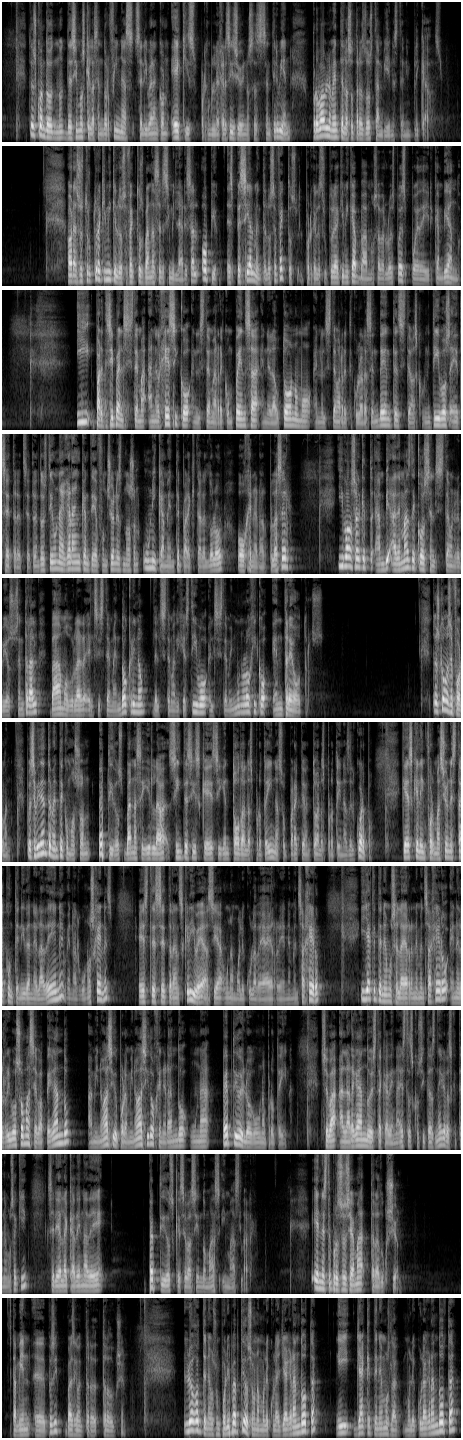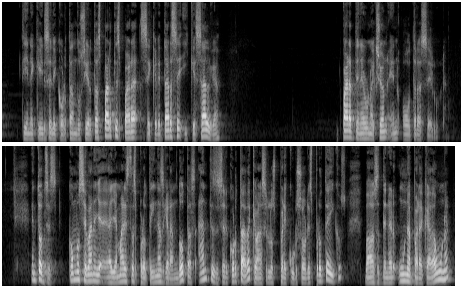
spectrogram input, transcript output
Entonces, cuando decimos que las endorfinas se liberan con X, por ejemplo, el ejercicio y nos hace sentir bien, probablemente las otras dos también estén implicadas. Ahora, su estructura química y los efectos van a ser similares al opio, especialmente los efectos, porque la estructura química, vamos a verlo después, puede ir cambiando y participa en el sistema analgésico, en el sistema de recompensa, en el autónomo, en el sistema reticular ascendente, en sistemas cognitivos, etcétera, etcétera. Entonces tiene una gran cantidad de funciones, no son únicamente para quitar el dolor o generar placer. Y vamos a ver que además de cosas en el sistema nervioso central, va a modular el sistema endocrino, del sistema digestivo, el sistema inmunológico, entre otros. Entonces, ¿cómo se forman? Pues evidentemente como son péptidos, van a seguir la síntesis que siguen todas las proteínas o prácticamente todas las proteínas del cuerpo, que es que la información está contenida en el ADN, en algunos genes, este se transcribe hacia una molécula de ARN mensajero, y ya que tenemos el ARN mensajero, en el ribosoma se va pegando aminoácido por aminoácido, generando una péptido y luego una proteína se va alargando esta cadena. Estas cositas negras que tenemos aquí sería la cadena de péptidos que se va haciendo más y más larga. En este proceso se llama traducción. También, eh, pues sí, básicamente traducción. Luego tenemos un polipéptido, o sea, una molécula ya grandota, y ya que tenemos la molécula grandota, tiene que irsele cortando ciertas partes para secretarse y que salga para tener una acción en otra célula. Entonces, ¿cómo se van a llamar estas proteínas grandotas antes de ser cortada, que van a ser los precursores proteicos? Vamos a tener una para cada una.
